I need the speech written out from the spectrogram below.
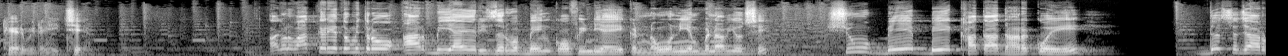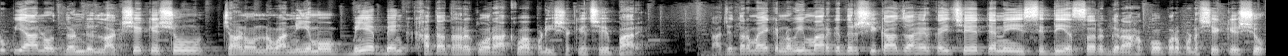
ઠેરવી રહી છે. આગળ વાત કરીએ તો મિત્રો આરબીઆઈ રિઝર્વ બેંક ઓફ ઇન્ડિયાએ એક નવો નિયમ બનાવ્યો છે. શું બે બે ખાતા ધારકોએ દસ હજાર રૂપિયાનો દંડ લાગશે કે શું? જાણો, નવા નિયમો બે બેંક ખાતા ધારકો રાખવા પડી શકે છે ભારે. તાજેતરમાં એક નવી માર્ગદર્શિકા જાહેર કરી છે, તેની સીધી અસર ગ્રાહકો પર પડશે કે શું?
